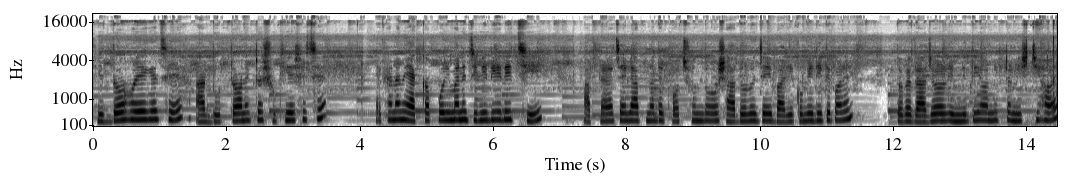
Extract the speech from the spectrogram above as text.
সিদ্ধ হয়ে গেছে আর দুধটা অনেকটা শুকিয়ে এসেছে। এখানে আমি এক কাপ পরিমাণে চিনি দিয়ে দিচ্ছি। আপনারা চাইলে আপনাদের পছন্দ ও স্বাদ অনুযায়ী বাড়িয়ে কমিয়ে দিতে পারেন। তবে গাজর এমনিতেই অনেকটা মিষ্টি হয়।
